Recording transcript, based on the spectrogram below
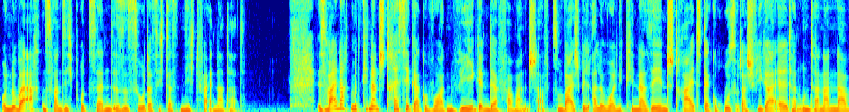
Und nur bei 28 Prozent ist es so, dass sich das nicht verändert hat. Ist Weihnachten mit Kindern stressiger geworden wegen der Verwandtschaft? Zum Beispiel, alle wollen die Kinder sehen, Streit der Groß- oder Schwiegereltern untereinander,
